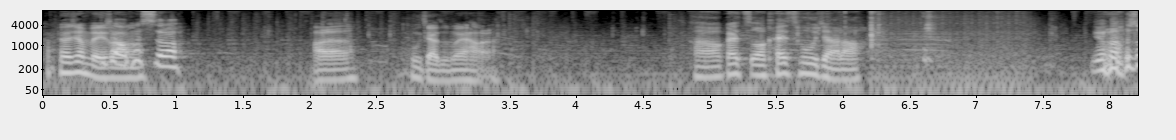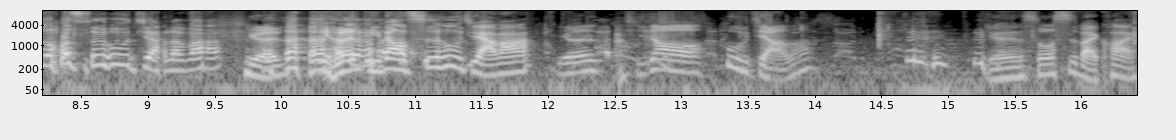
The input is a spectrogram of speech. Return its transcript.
他飘向北方小快。死了。好了，护甲准备好了。好，该我开始护甲了。有人说要吃护甲了吗？有人有人提到吃护甲吗？有人提到护甲吗？有人说四百块。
